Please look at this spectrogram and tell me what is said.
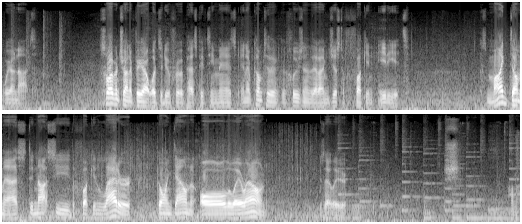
we are not. So I've been trying to figure out what to do for the past 15 minutes, and I've come to the conclusion that I'm just a fucking idiot. My dumbass did not see the fucking ladder going down and all the way around. Use that later. Shh. Hold on.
